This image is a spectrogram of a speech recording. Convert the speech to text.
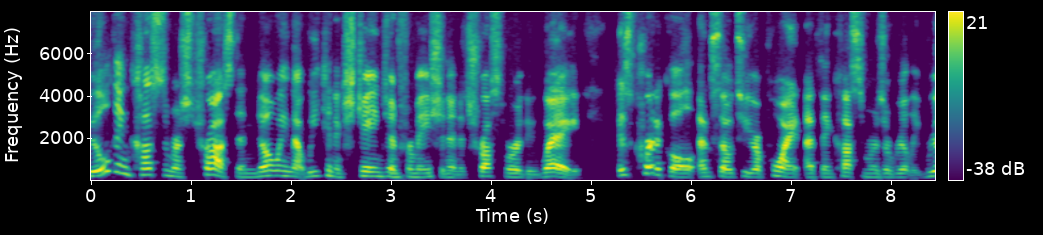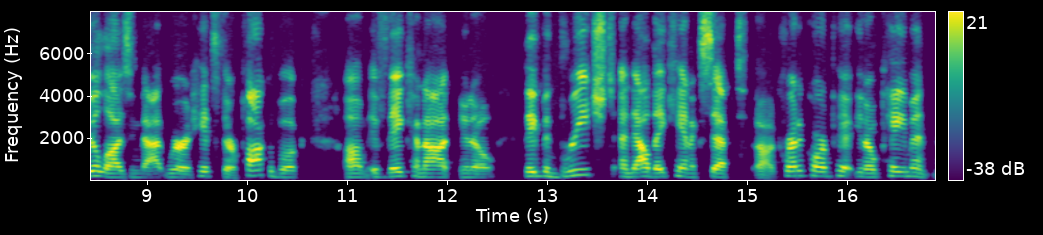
building customers' trust and knowing that we can exchange information in a trustworthy way is critical. And so, to your point, I think customers are really realizing that where it hits their pocketbook, um, if they cannot, you know, they've been breached and now they can't accept uh, credit card, pay, you know, payment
